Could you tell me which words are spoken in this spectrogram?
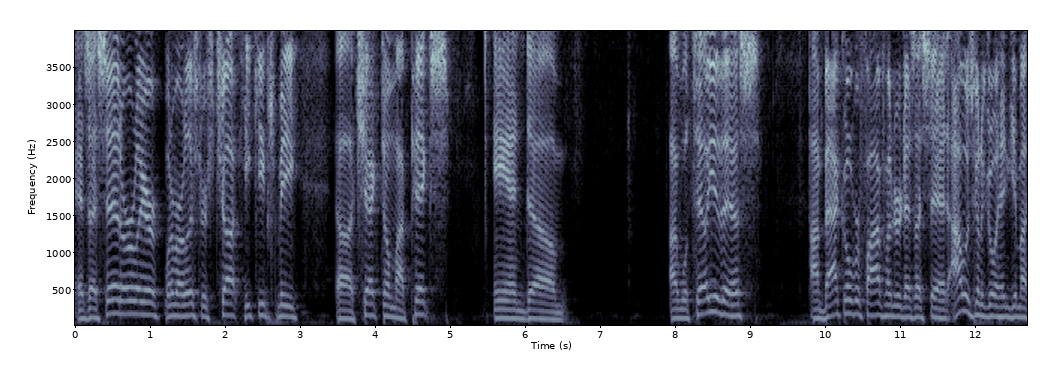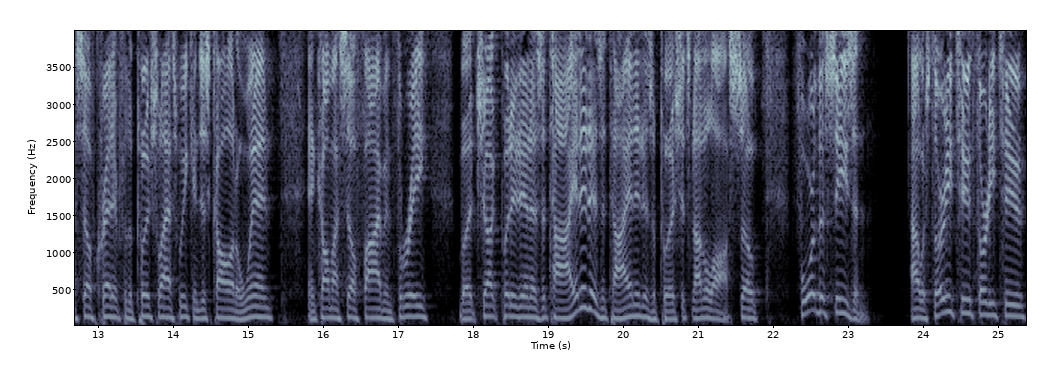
As I said earlier, one of our listeners, Chuck, he keeps me uh, checked on my picks. And um, I will tell you this. I'm back over 500, as I said. I was going to go ahead and give myself credit for the push last week and just call it a win and call myself five and three. But Chuck put it in as a tie, and it is a tie, and it is a push. It's not a loss. So for the season, I was 32 32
